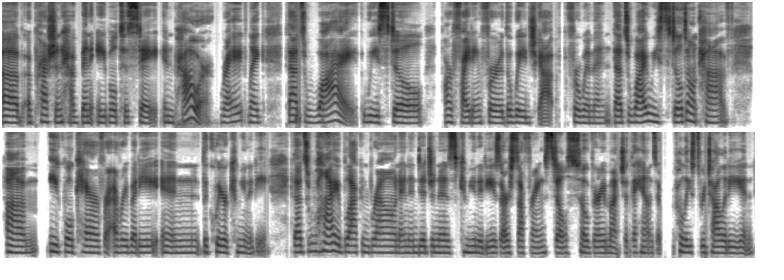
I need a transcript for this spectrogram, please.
of oppression have been able to stay in power, right? Like, that's why we still are fighting for the wage gap for women. That's why we still don't have um, equal care for everybody in the queer community. That's why Black and Brown and Indigenous communities are suffering still so very much at the hands of police brutality and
